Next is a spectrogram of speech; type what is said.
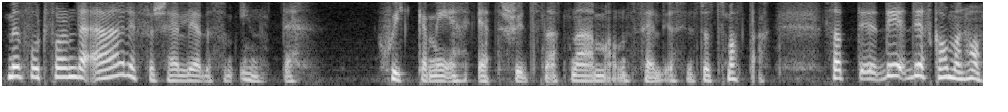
Men fortfarande är det försäljare som inte skickar med ett skyddsnät när man säljer sin studsmatta. Så det, det ska man ha.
